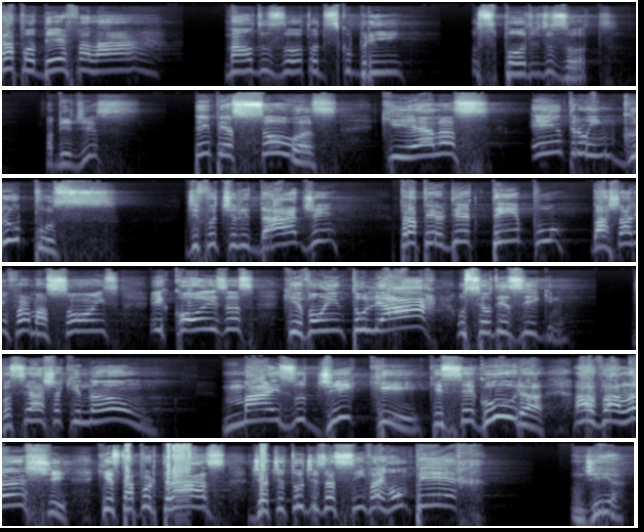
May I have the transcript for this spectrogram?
para poder falar mal dos outros ou descobrir os podres dos outros. Sabia disso? Tem pessoas que elas entram em grupos de futilidade para perder tempo baixar informações e coisas que vão entulhar o seu desígnio. Você acha que não? Mas o dique que segura a avalanche que está por trás de atitudes assim vai romper. Um dia.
